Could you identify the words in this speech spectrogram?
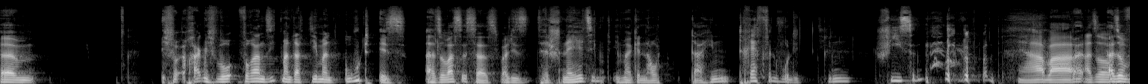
ähm, ich frage mich, wo, woran sieht man, dass jemand gut ist? Also was ist das? Weil die sehr schnell sind, immer genau dahin treffen, wo die hinschießen. Ja, aber also, also,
